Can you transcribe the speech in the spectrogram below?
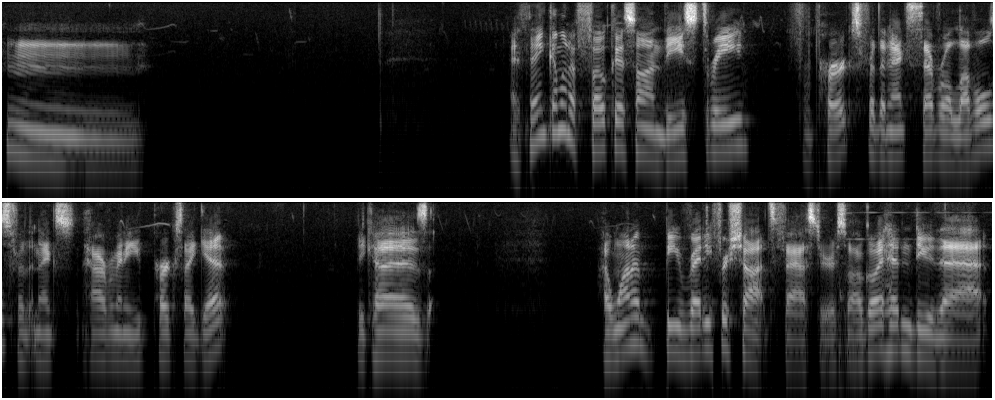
Hmm. I think I'm going to focus on these three for perks for the next several levels, for the next however many perks I get. Because I want to be ready for shots faster, so I'll go ahead and do that.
